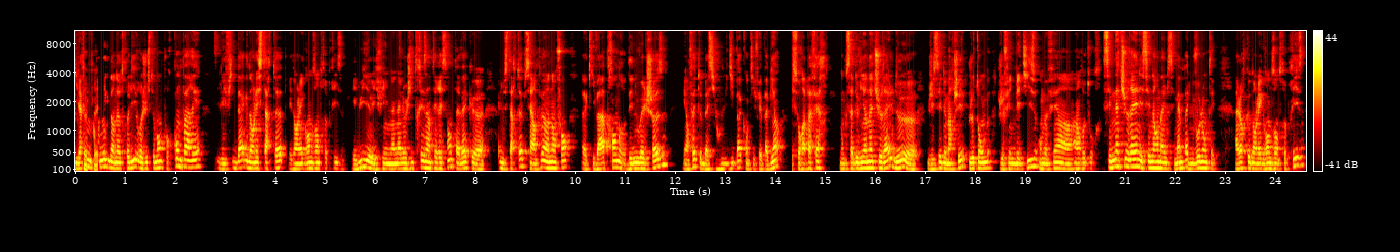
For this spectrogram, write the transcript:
il a fait une chronique dans notre livre justement pour comparer les feedbacks dans les startups et dans les grandes entreprises. Et lui, euh, il fait une analogie très intéressante avec euh, une startup, c'est un peu un enfant euh, qui va apprendre des nouvelles choses. Et en fait, bah, si on lui dit pas quand il fait pas bien, il saura pas faire. Donc ça devient naturel de euh, j'essaie de marcher, je tombe, je fais une bêtise, on me fait un, un retour. C'est naturel et c'est normal, c'est même pas une volonté. Alors que dans les grandes entreprises,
